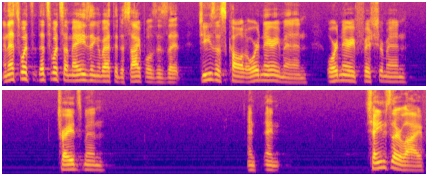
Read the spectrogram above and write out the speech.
And that's what that's what's amazing about the disciples is that Jesus called ordinary men, ordinary fishermen, tradesmen, and, and changed their life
